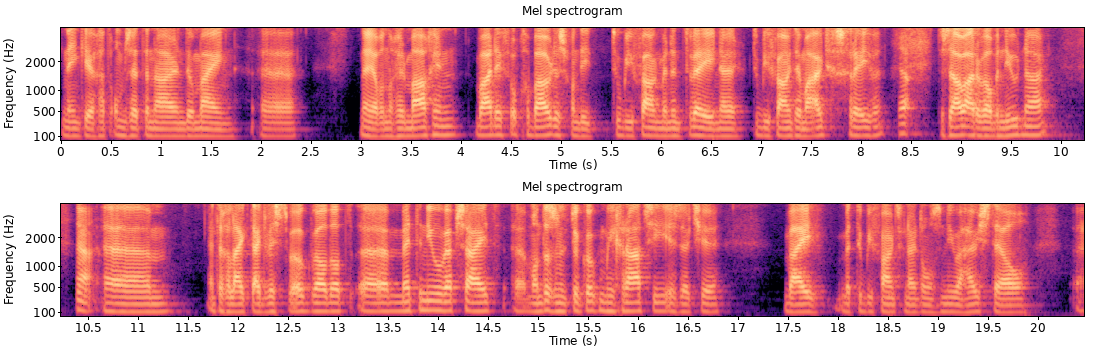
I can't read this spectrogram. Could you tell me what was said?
in één keer gaat omzetten naar een domein eh, nou ja, wat nog helemaal geen waarde heeft opgebouwd. Dus van die to be found met een 2 naar to be found helemaal uitgeschreven. Ja. Dus daar waren we wel benieuwd naar. ja. Ehm, en tegelijkertijd wisten we ook wel dat met de nieuwe website, want dat is natuurlijk ook migratie, is dat je wij met To Be Found vanuit onze nieuwe huisstijl, eh,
